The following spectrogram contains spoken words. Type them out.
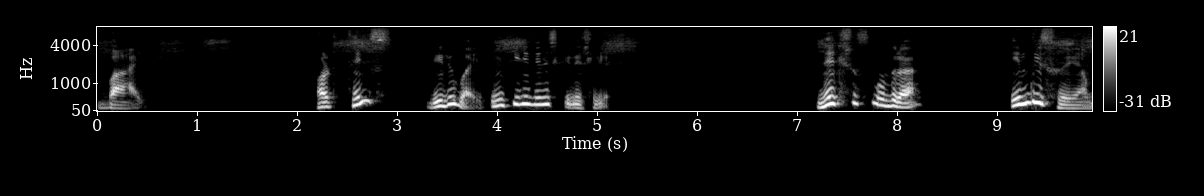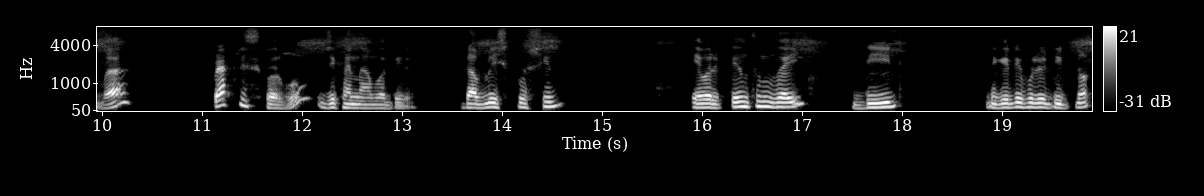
buy what things did you buy তুমি কি কি জিনিস কিনেছিলে? নেক্সট মুদ্রা ইন দিস হয়ে আমরা প্র্যাকটিস করব, যেখানে আমাদের ডাব্লিউএস কোশ্চিন এবারে টেন্থ অনুযায়ী ডিড নেগেটিভ হলে ডিড নট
